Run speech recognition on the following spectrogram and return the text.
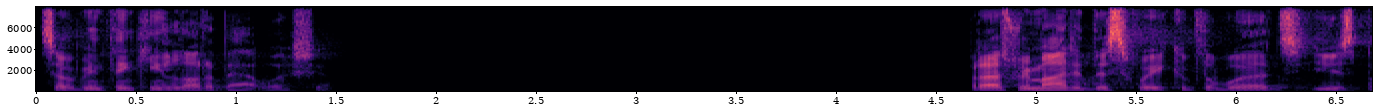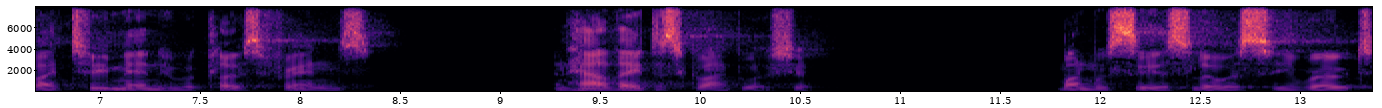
So we've been thinking a lot about worship. But I was reminded this week of the words used by two men who were close friends and how they described worship. One was C.S. Lewis. He wrote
